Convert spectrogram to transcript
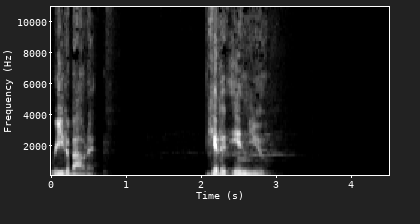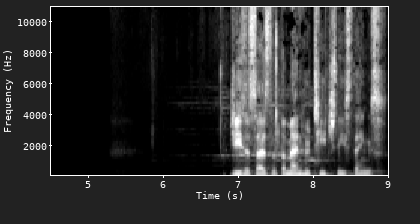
read about it, get it in you. Jesus says that the men who teach these things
